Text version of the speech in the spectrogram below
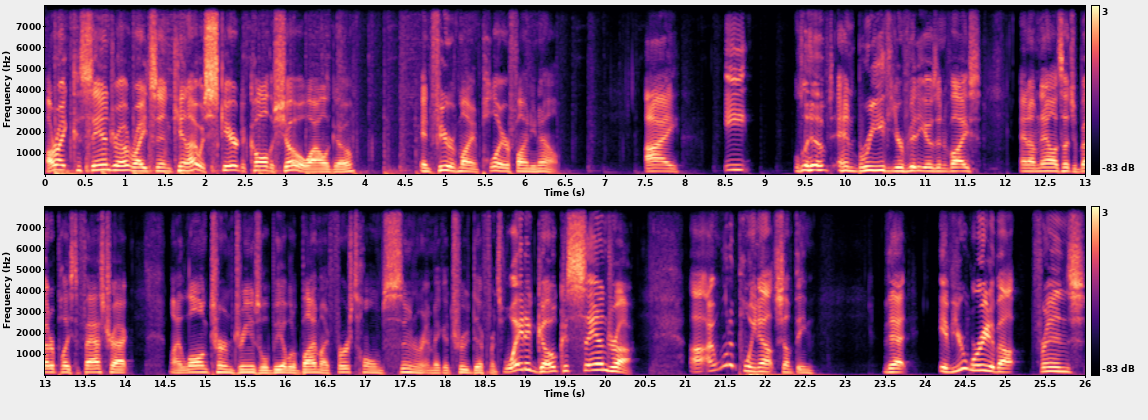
All right, Cassandra writes in Ken, I was scared to call the show a while ago in fear of my employer finding out. I eat, lived, and breathe your videos and advice, and I'm now in such a better place to fast track my long term dreams. Will be able to buy my first home sooner and make a true difference. Way to go, Cassandra! Uh, I want to point out something that if you're worried about friends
